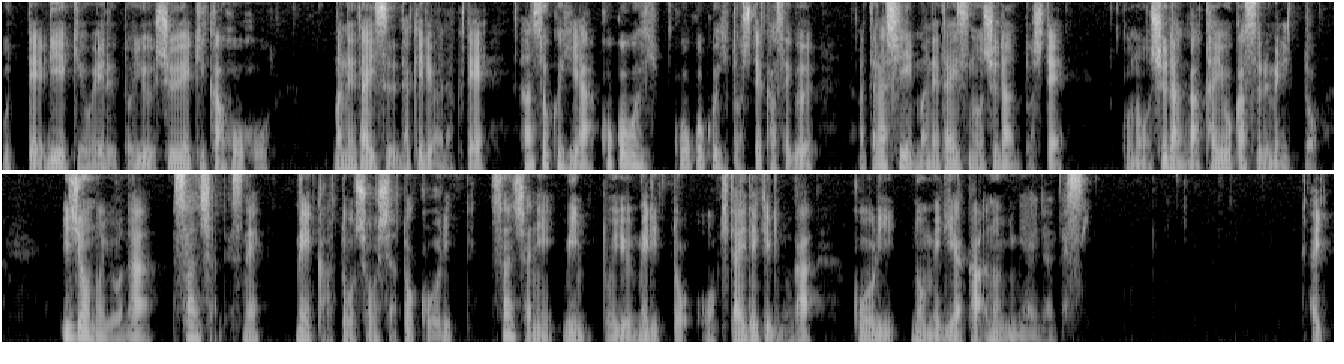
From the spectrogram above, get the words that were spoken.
売って利益を得るという収益化方法、マネタイズだけではなくて、反則費や広告費広告費として稼ぐ新しいマネタイズの手段として、この手段が多様化するメリット、以上のような3社ですね。メーカーと消費者と小売、3社にウィンというメリットを期待できるのが小売のメディア化の意味合いなんです。はい。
